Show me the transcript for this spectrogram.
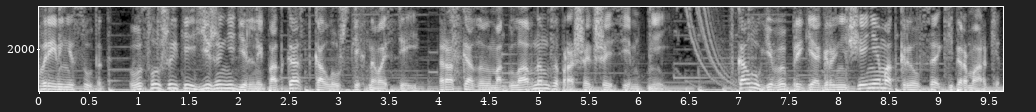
времени суток! Вы слушаете еженедельный подкаст «Калужских новостей». Рассказываем о главном за прошедшие 7 дней. В Калуге, вопреки ограничениям, открылся гипермаркет.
